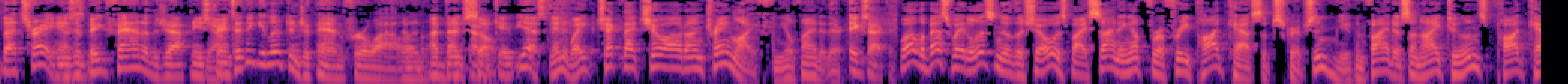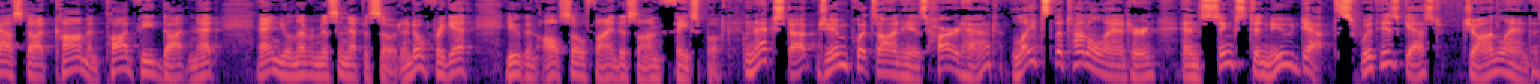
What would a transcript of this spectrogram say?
That's right. Yes. He's a big fan of the Japanese yeah. trains. I think he lived in Japan for a while. Um, I believe so. Yes. Anyway, check that show out on Train Life and you'll find it there. Exactly. Well, the best way to listen to the show is by signing up for a free podcast subscription. You can find us on iTunes, podcast.com, and podfeed.net, and you'll never miss an episode. And don't forget, you can also find us on Facebook. Next up, Jim puts on his hard hat, lights the tunnel lantern, and sinks to new depths with his guest, John Landis.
